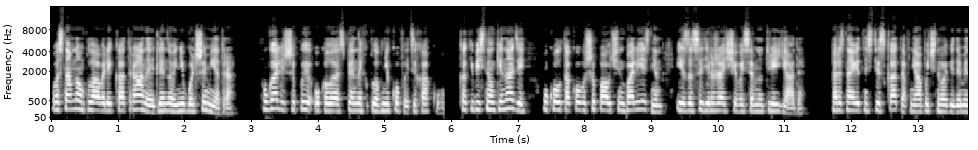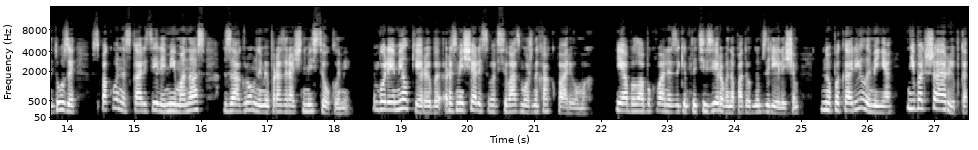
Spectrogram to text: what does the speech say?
в основном плавали катраны длиной не больше метра. Пугали шипы около спенных плавников этих акул. Как объяснил Геннадий, укол такого шипа очень болезнен из-за содержащегося внутри яда. Разновидности скатов необычного вида медузы спокойно скользили мимо нас за огромными прозрачными стеклами. Более мелкие рыбы размещались во всевозможных аквариумах. Я была буквально загипнотизирована подобным зрелищем, но покорила меня небольшая рыбка,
